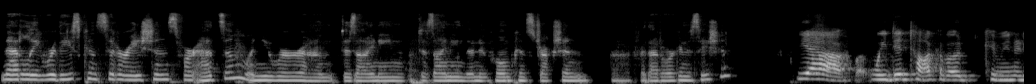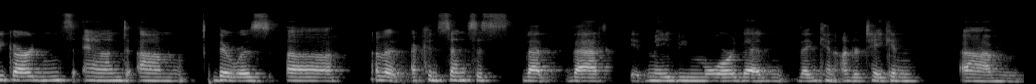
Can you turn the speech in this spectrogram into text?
Natalie, were these considerations for ADSUM when you were um, designing designing the new home construction uh, for that organization? Yeah, we did talk about community gardens and um, there was uh, of a, a consensus that that it may be more than than can undertaken um,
